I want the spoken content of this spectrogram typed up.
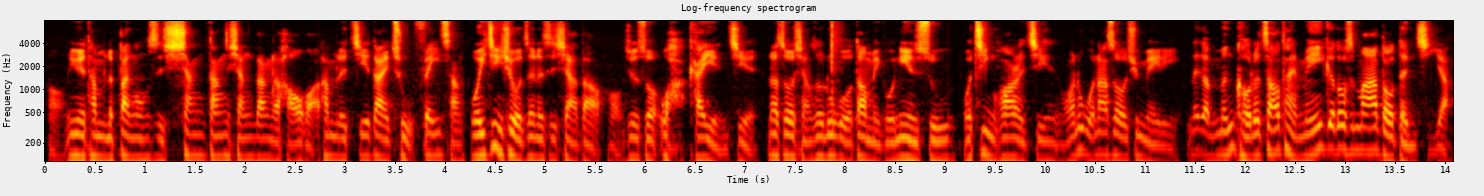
哦，因为他们的办公室相当相当的豪华，他们的接待处非常，我一进去我真的是吓到哦，就是说哇，开眼界。那时候想说，如果我到美国念书，我进华尔街，我如果那时候去美林，那个门口的招待每一个都是 model 等级啊，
